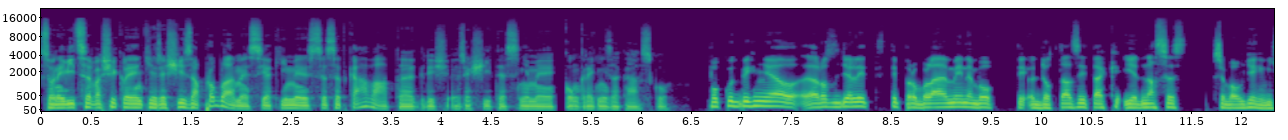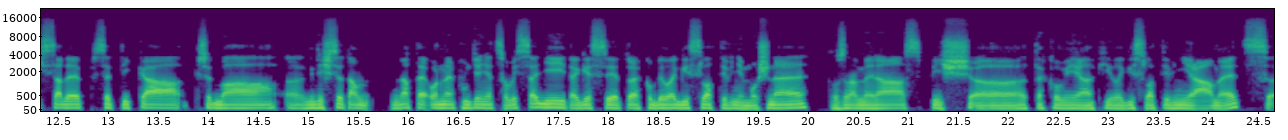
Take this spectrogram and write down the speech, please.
Co nejvíce vaši klienti řeší za problémy, s jakými se setkáváte, když řešíte s nimi konkrétní zakázku? Pokud bych měl rozdělit ty problémy nebo ty dotazy, tak jedna se třeba u těch výsadeb se týká třeba, eh, když se tam na té orné půdě něco vysadí, tak jestli je to jakoby legislativně možné, to znamená spíš uh, takový nějaký legislativní rámec uh,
